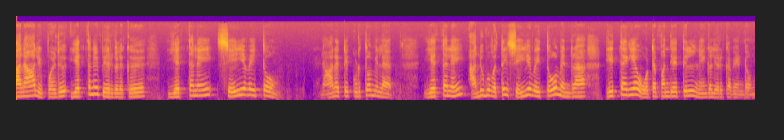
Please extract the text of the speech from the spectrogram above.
ஆனால் இப்பொழுது எத்தனை பேர்களுக்கு எத்தனை செய்ய வைத்தோம்? ஞானத்தை கொடுத்தோம் இல்லை எத்தனை அனுபவத்தை செய்ய வைத்தோம் என்றால் இத்தகைய ஓட்டப்பந்தயத்தில் நீங்கள் இருக்க வேண்டும்.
